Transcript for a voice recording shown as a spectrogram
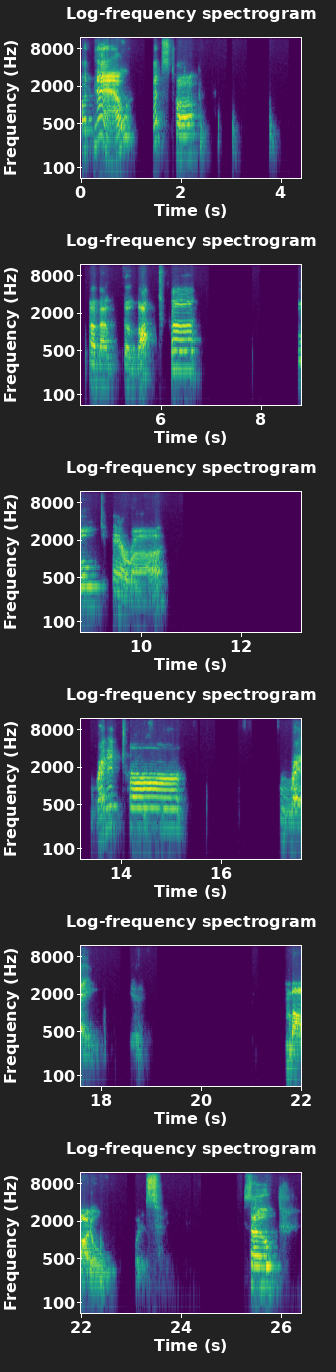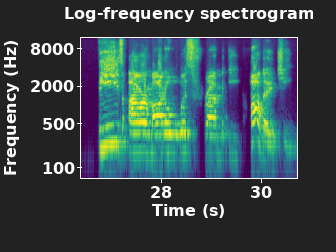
But now, let's talk about the Lotka Volterra Predator Prey models. So these are models from ecology.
